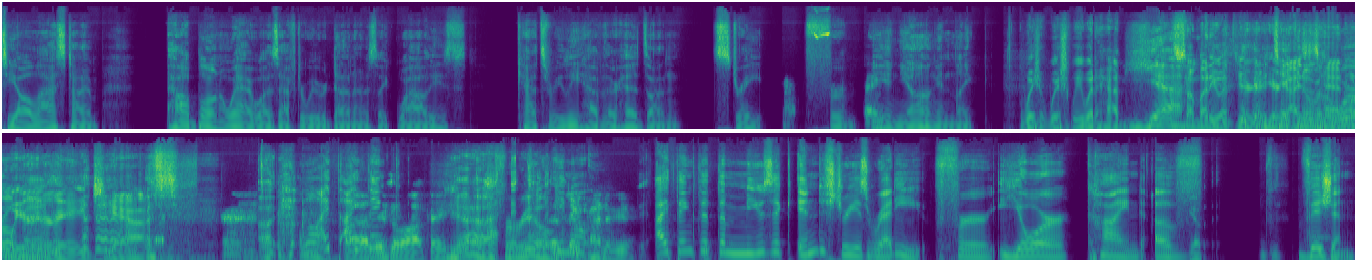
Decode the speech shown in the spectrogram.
See y'all last time how blown away I was after we were done. I was like, wow, these cats really have their heads on straight for Thanks. being young and like Wish wish we would have had yeah. somebody with your your guys' over the head when world, we were man. your age. Yeah. Uh, well i, Uh, I that think a lot. Thank you. yeah, guys. for real. That's You know- kind of you. I think that the music industry is ready for your kind of Yep. v- vision.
